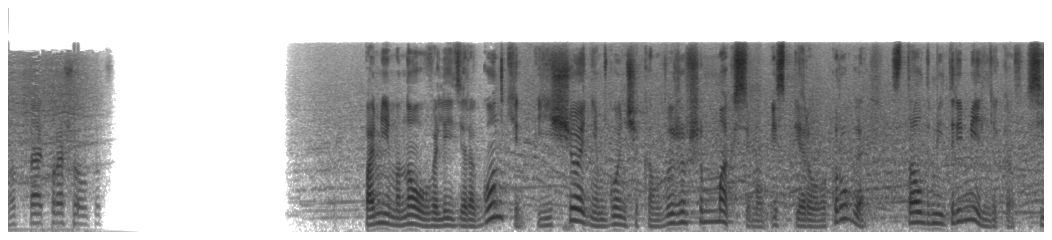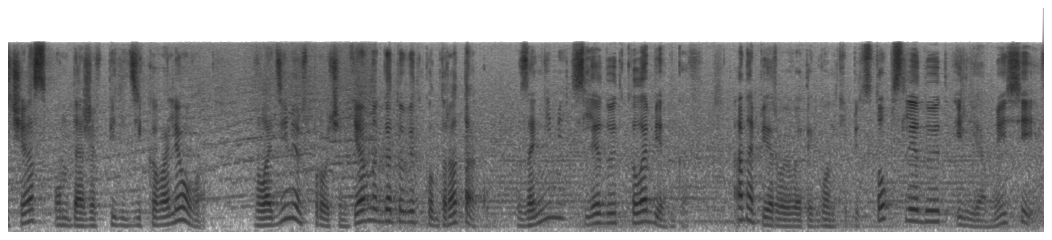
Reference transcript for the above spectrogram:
Вот так прошел тот Помимо нового лидера гонки, еще одним гонщиком, выжившим максимум из первого круга, стал Дмитрий Мельников. Сейчас он даже впереди Ковалева. Владимир, впрочем, явно готовит контратаку. За ними следует Колобенков. А на первый в этой гонке пидстоп следует Илья Моисеев.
